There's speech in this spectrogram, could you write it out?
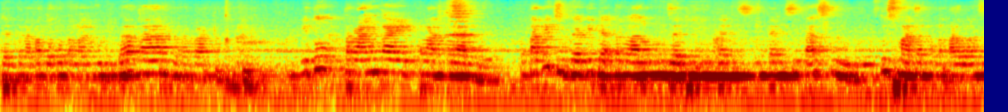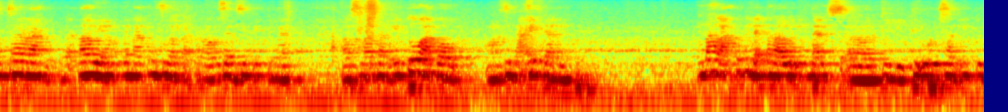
Dan kenapa toko temanku dibakar? Kenapa? Itu terangkai pelan-pelan. Tetapi juga tidak terlalu menjadi intens intensitasku. Itu semacam pengetahuan sejarah. Nggak tahu ya mungkin aku juga nggak terlalu sensitif dengan uh, semacam itu atau masih naik dan entahlah aku tidak terlalu intens uh, di, di urusan itu.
